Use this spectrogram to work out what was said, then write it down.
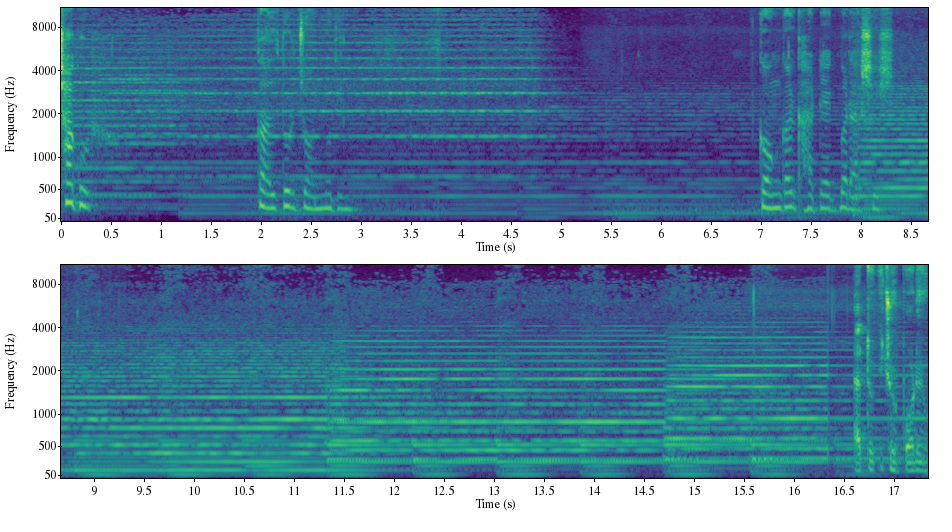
সাগর কাল তোর জন্মদিন। গঙ্গার ঘাটে একবার আসিস। এত কিছুর পরেও?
